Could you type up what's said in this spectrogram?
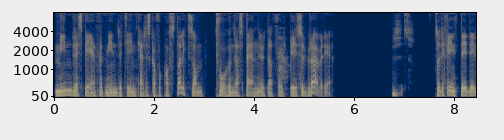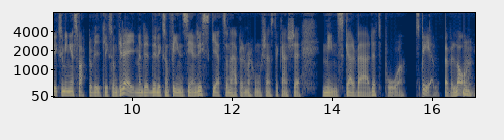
mindre spel från ett mindre team kanske ska få kosta liksom 200 spänn utan att folk blir sura över det. Precis. Så det, finns, det, det är liksom ingen svart och vit liksom grej men det, det liksom finns en risk i att sådana här prenumerationstjänster kanske minskar värdet på spel överlag. Mm.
